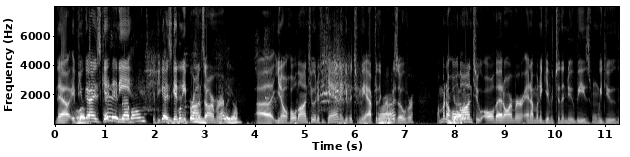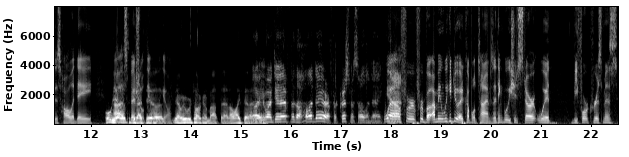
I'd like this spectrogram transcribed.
now if you love it. guys get Hey, any Babones. if you guys Hey, get any bronze armor, There we go. uh, you know, hold on to it if you can and give it to me after the All group right. is over. I'm gonna You hold got it. on to all that armor and I'm gonna give it to the newbies when we do this holiday. Oh yeah, uh, that's a good special thing idea. when we. Yeah, we were talking about that. I like that idea. Oh, you want to do that for the holiday or for Christmas holiday? Well, Yeah. for for both, I mean, we could do it a couple of times. I think we should start with before Christmas.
